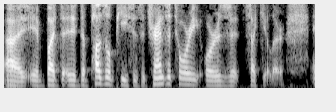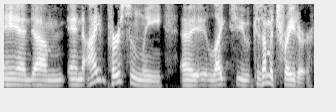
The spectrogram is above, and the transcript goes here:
Uh, yes. It, but the, the, puzzle piece is it transitory or is it secular? And um, and I personally uh, like to because I'm a trader,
